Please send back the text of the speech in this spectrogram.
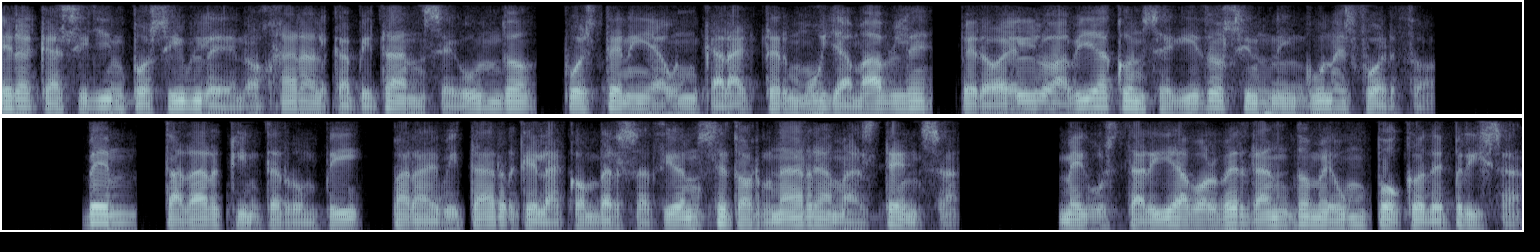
Era casi imposible enojar al capitán segundo, pues tenía un carácter muy amable, pero él lo había conseguido sin ningún esfuerzo. Ven, Tadark interrumpí, para evitar que la conversación se tornara más tensa. Me gustaría volver dándome un poco de prisa.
